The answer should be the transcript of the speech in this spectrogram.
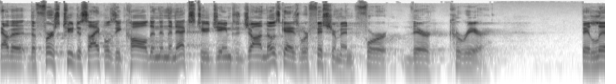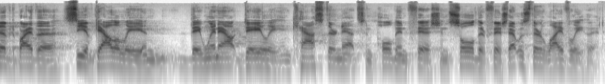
Now, the, the first two disciples he called, and then the next two, James and John, those guys were fishermen for their career. They lived by the Sea of Galilee and they went out daily and cast their nets and pulled in fish and sold their fish. That was their livelihood.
